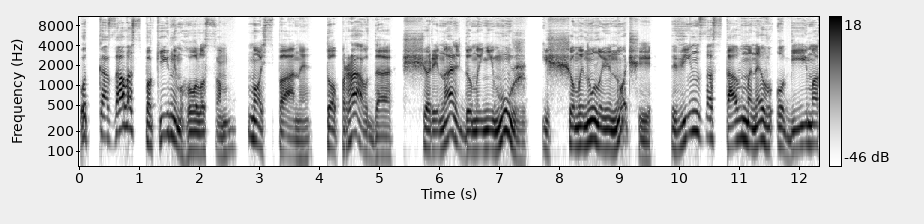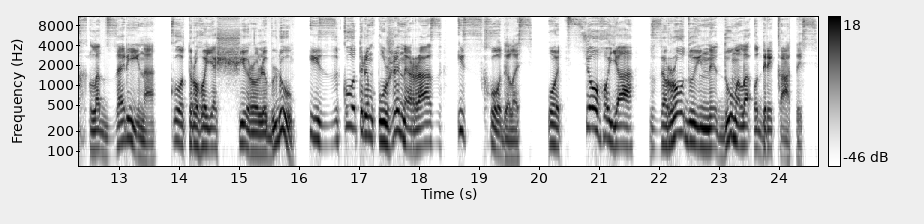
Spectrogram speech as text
отказала спокійним голосом Мось, пане, то правда, що Рінальдо мені муж, і що минулої ночі він застав мене в обіймах Ладзаріна, котрого я щиро люблю, і з котрим уже не раз і сходилась. От цього я зроду й не думала одрікатись.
